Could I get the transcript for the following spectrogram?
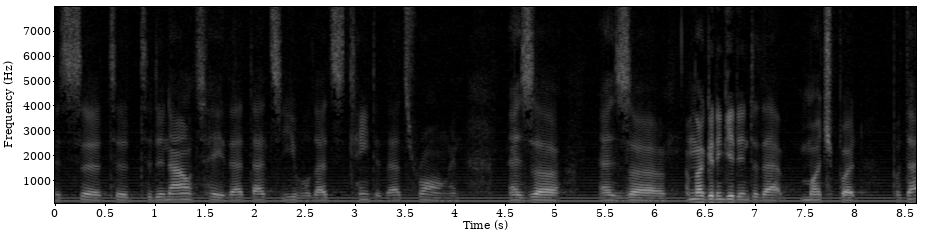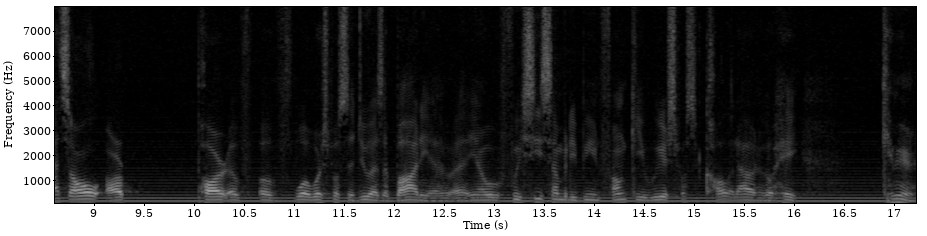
It's uh, to to denounce, hey, that that's evil, that's tainted, that's wrong, and as as I'm not going to get into that much, but but that's all our part of, of what we're supposed to do as a body. Uh, you know, if we see somebody being funky, we are supposed to call it out and go, hey, come here.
